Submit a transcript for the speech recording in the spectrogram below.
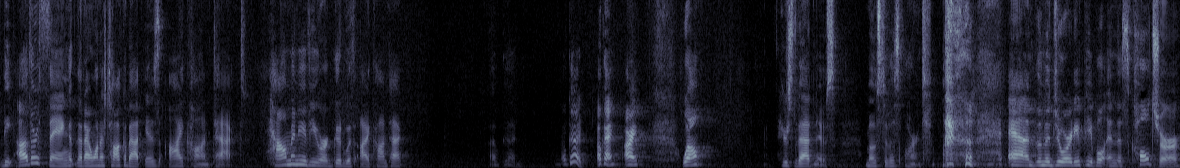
The other thing that I want to talk about is eye contact. How many of you are good with eye contact? Oh, good. Oh, good. Okay, all right. Well, here's the bad news most of us aren't. and the majority of people in this culture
